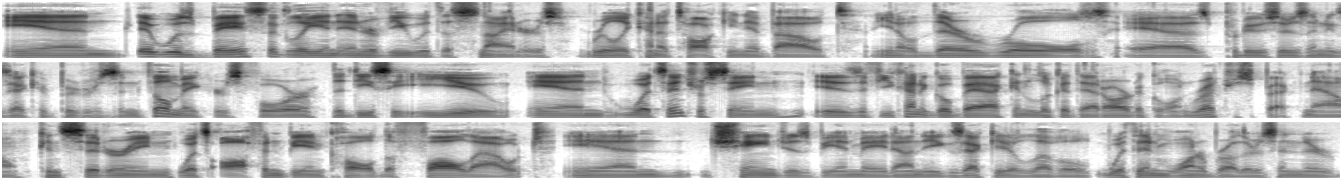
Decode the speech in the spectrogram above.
and it was basically an interview with the Snyders, really kind of talking about, you know, their roles as producers and executive producers and filmmakers for the DCEU. And what's interesting is if you kind of go back and look at that article in retrospect now, considering what's often being called the fallout and changes being made on the executive level within Warner Brothers and their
